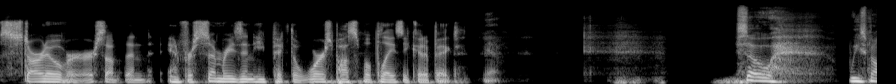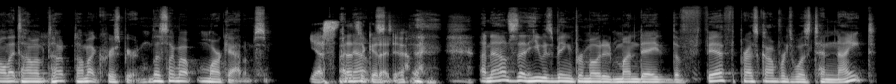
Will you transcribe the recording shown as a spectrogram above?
start over or something. And for some reason, he picked the worst possible place he could have picked. Yeah. So we spent all that time talking about Chris Beard. Let's talk about Mark Adams. Yes, that's announced, a good idea. announced that he was being promoted Monday the 5th. Press conference was tonight.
